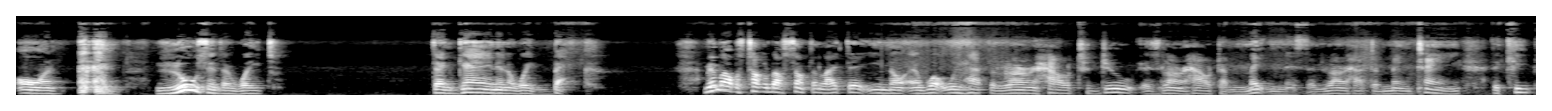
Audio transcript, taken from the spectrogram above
on losing the weight than gaining the weight back. Remember, I was talking about something like that, you know, and what we have to learn how to do is learn how to maintenance and learn how to maintain to keep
